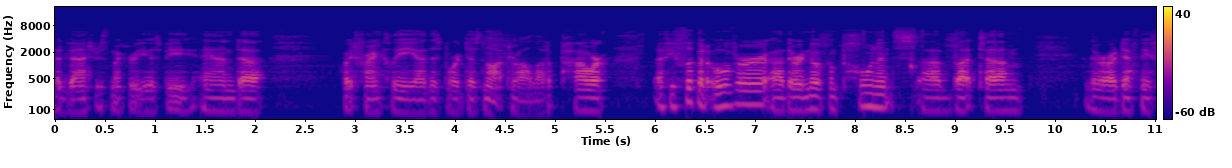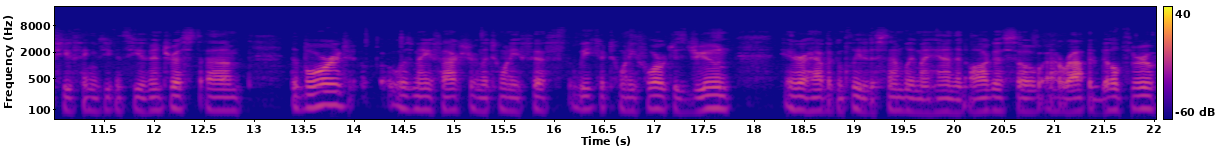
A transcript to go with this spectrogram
advantage with micro USB, and uh, quite frankly, uh, this board does not draw a lot of power. If you flip it over, uh, there are no components, uh, but um, there are definitely a few things you can see of interest. Um, the board was manufactured in the 25th week of 24, which is June. Here I have a completed assembly in my hand in August, so a rapid build through.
